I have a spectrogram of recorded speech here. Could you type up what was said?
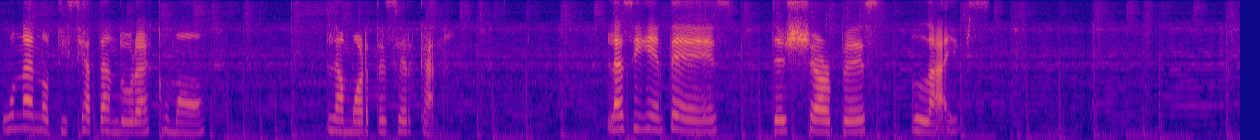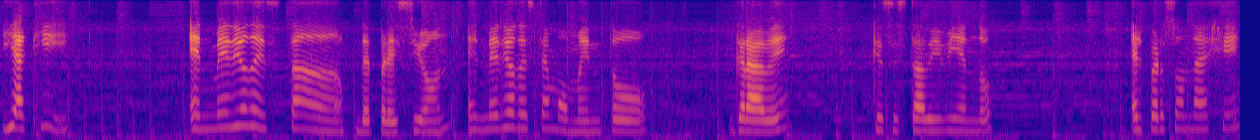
una noticia tan dura como la muerte cercana. La siguiente es The Sharpest Lives. Y aquí, en medio de esta depresión, en medio de este momento grave que se está viviendo, el personaje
